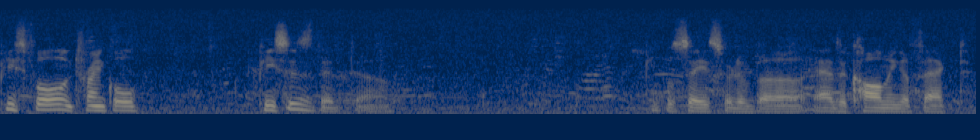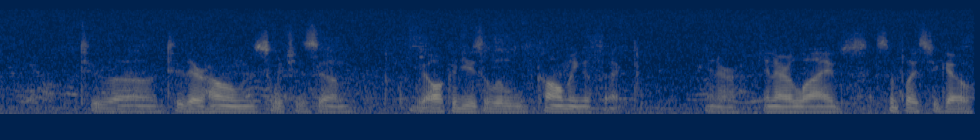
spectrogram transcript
peaceful and tranquil pieces that uh, people say sort of uh, adds a calming effect to uh, to their homes, which is um, we all could use a little calming effect in our in our lives, someplace to go.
